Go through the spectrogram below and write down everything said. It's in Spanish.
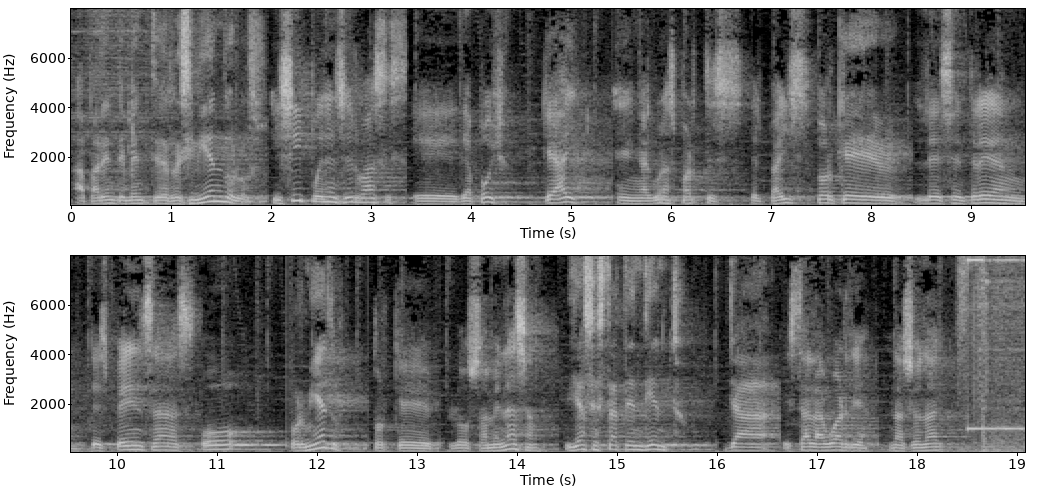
aparentemente recibiéndolos. Y sí pueden ser bases eh, de apoyo que hay en algunas partes del país, porque les entregan despensas o por miedo, porque los amenazan. Y ya se está atendiendo, ya está la Guardia Nacional.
